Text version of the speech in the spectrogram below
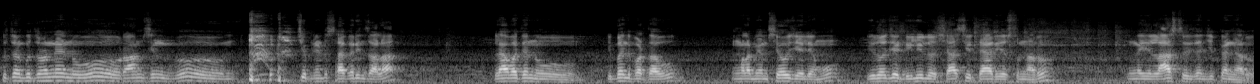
కూర్చొని కూర్చొని నువ్వు రామ్ సింగ్కు చెప్పినట్టు సహకరించాలా? లేకపోతే నువ్వు ఇబ్బంది పడతావు? మళ్ళీ మేము సేవ్ చేయలేము. ఈరోజే ఢిల్లీలో శాస్త్రి తయారు చేస్తున్నారు. ఇంకా ఇది లాస్ట్ ఇది అని చెప్పి అన్నారు.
